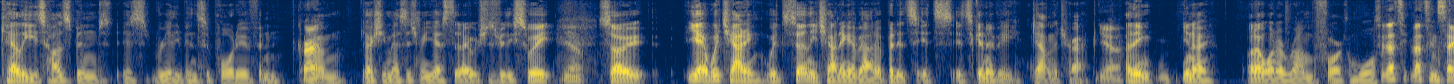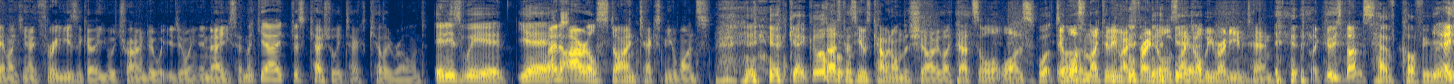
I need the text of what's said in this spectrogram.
Kelly's husband has really been supportive and Great. um, actually messaged me yesterday, which is really sweet. Yeah. So yeah, we're chatting. We're certainly chatting about it, but it's it's it's going to be down the track. Yeah. I think you know I don't want to run before I can walk. So that's that's insane. Like you know, three years ago you were trying to do what you're doing, and now you said like, yeah, I just casually text Kelly Rowland. It is weird. I Yeah. had R.L. Stine text me once. okay. Cool. That's because he was coming on the show. Like that's all it was. What It wasn't like to be my friend. It was like Yeah. I'll be ready in ten. Like goosebumps. have coffee ready.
